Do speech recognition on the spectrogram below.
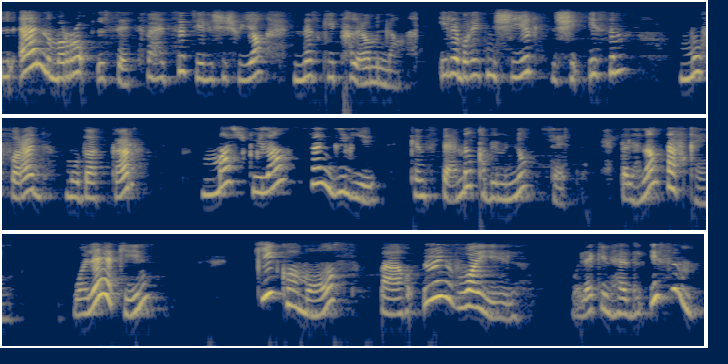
الآن نمروا ل cet فهاد cet هي اللي شي شوية الناس كيتخلعوا منها. إلا بغيت نشير لشي اسم مفرد مذكر masculin singulier كنستعمل قبل منه cet حتى لهنا متفقين. ولكن qui commence par une voyelle ولكن هذا الاسم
